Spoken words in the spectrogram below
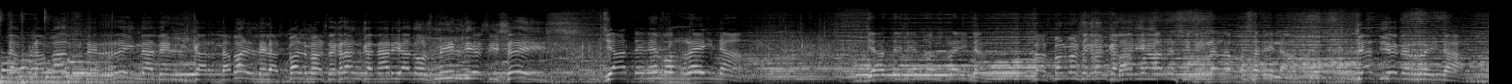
La flamante reina del Carnaval de las Palmas de Gran Canaria 2016. Ya tenemos reina. Ya tenemos reina. Las Palmas de Gran Canaria. Vamos a recibirla en la pasarela. Ya tiene reina.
